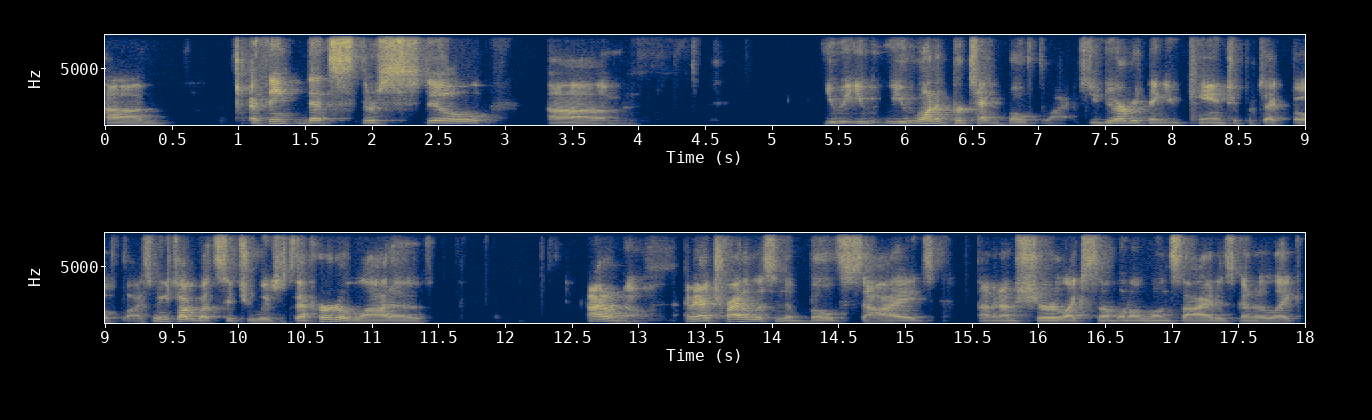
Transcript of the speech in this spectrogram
Um, I think that's there's still um, you you you want to protect both lives. You do everything you can to protect both lives. When you talk about situations, I've heard a lot of, I don't know. I mean, I try to listen to both sides. I mean, I'm sure like someone on one side is gonna like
